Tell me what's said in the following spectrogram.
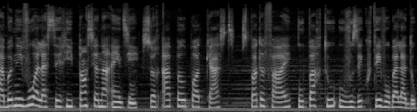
Abonnez-vous à la série Pensionnat indien sur Apple Podcasts, Spotify ou partout où vous écoutez vos balados.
